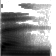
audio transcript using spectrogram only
本。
